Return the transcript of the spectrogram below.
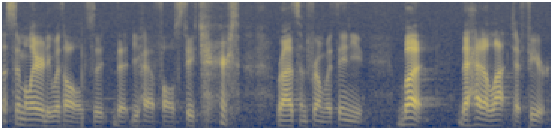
a similarity with all that, that you have false teachers rising from within you, but they had a lot to fear.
